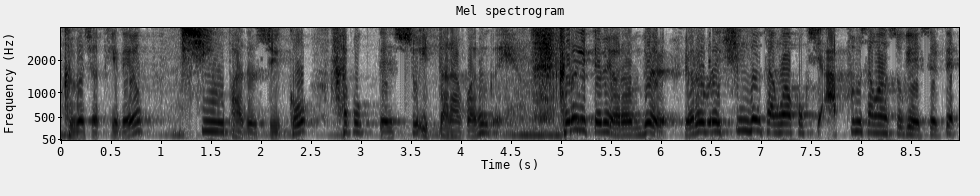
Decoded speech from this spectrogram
그것이 어떻게 돼요? 치유받을 수 있고 회복될 수 있다라고 하는 거예요. 그렇기 때문에 여러분들, 여러분의 힘든 상황, 혹시 아픈 상황 속에 있을 때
